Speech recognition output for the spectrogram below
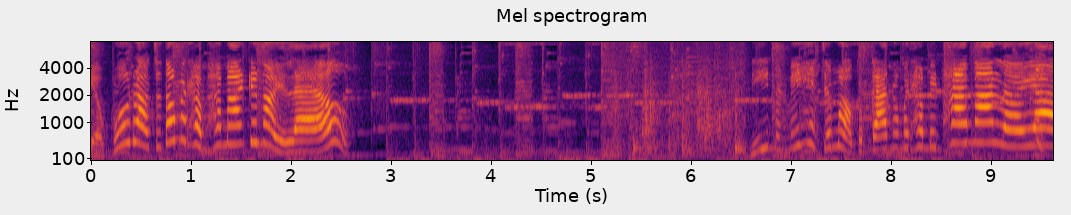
ดี๋ยวพวกเราจะต้องมาทำผ้าม่านกันหน่อยแล้ว นี่มันไม่เห็นจะเหมาะกับการเอามาทำเป็นผ้าม่านเลยอะ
